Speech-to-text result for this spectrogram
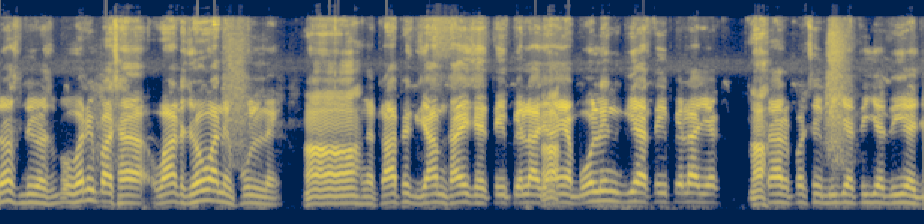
દસ દિવસ વરી પાછા વાટ જોવાની ફૂલ નહીં અને ટ્રાફિક જામ થાય છે તે પેલા જ. અહીંયા બોલીને ગયા તે પેલા જ એક ત્યાર પછી બીજા ત્રીજા દિવસે જ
